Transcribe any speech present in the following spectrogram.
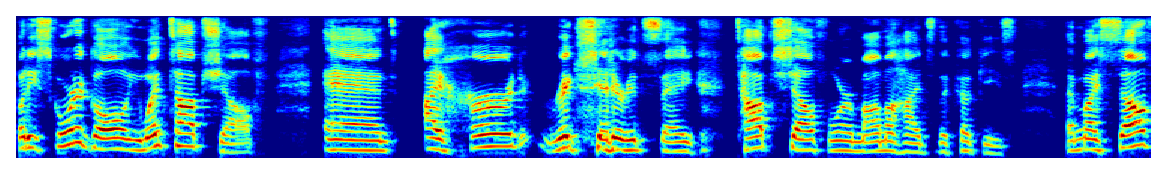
but he scored a goal. He went top shelf. And I heard Rick Jeanneret say, top shelf where mama hides the cookies. And myself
